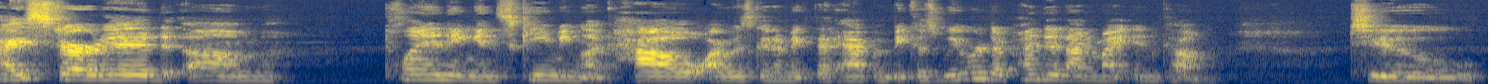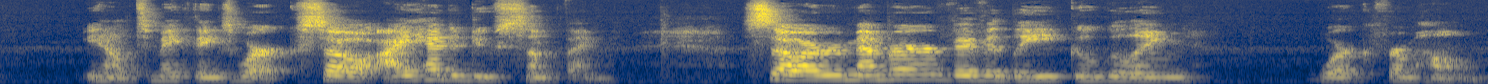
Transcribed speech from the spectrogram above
I started um, planning and scheming like how I was going to make that happen because we were dependent on my income to you know to make things work. So I had to do something. So I remember vividly googling work from home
